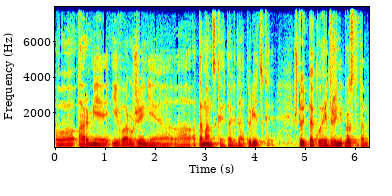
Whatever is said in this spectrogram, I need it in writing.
а, армия и вооружение а, атаманское тогда, турецкое? Что это такое? Это же не просто там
